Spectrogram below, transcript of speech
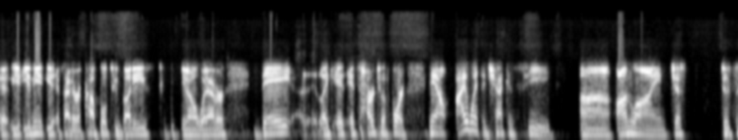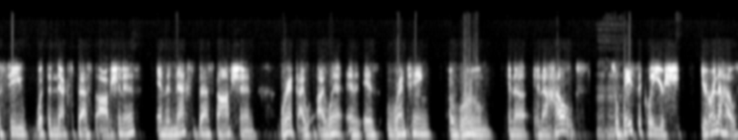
You, you, need it's either a couple, two buddies, you know, whatever. They like it, it's hard to afford. Now, I went to check and see uh, online just just to see what the next best option is, and the next best option, Rick, I I went and is renting a room in a in a house. Mm-hmm. So basically, you're you're in a house,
